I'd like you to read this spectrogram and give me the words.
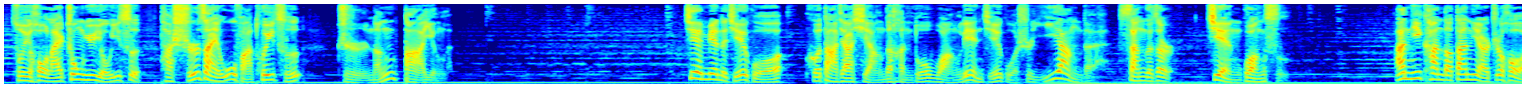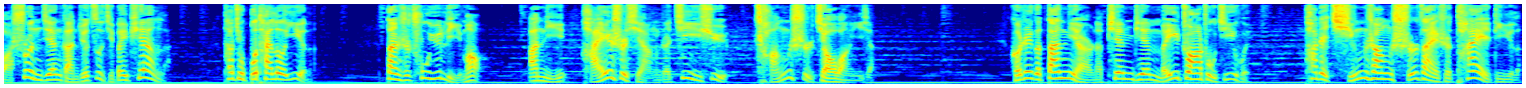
所以后来终于有一次，他实在无法推辞，只能答应了。见面的结果。和大家想的很多网恋结果是一样的，三个字儿：见光死。安妮看到丹尼尔之后啊，瞬间感觉自己被骗了，她就不太乐意了。但是出于礼貌，安妮还是想着继续尝试交往一下。可这个丹尼尔呢，偏偏没抓住机会，他这情商实在是太低了。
